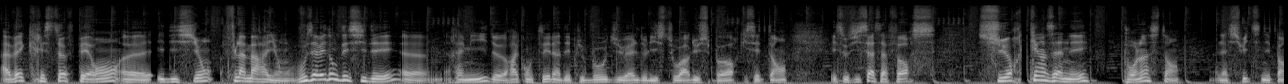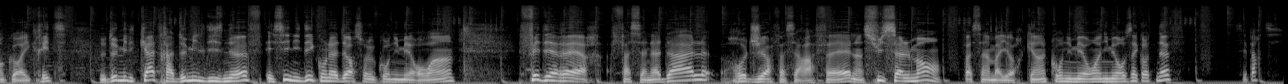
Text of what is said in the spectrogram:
avec Christophe Perron, euh, édition Flammarion. Vous avez donc décidé, euh, Rémi, de raconter l'un des plus beaux duels de l'histoire du sport qui s'étend, et c'est aussi ça sa force, sur 15 années pour l'instant. La suite n'est pas encore écrite, de 2004 à 2019, et c'est une idée qu'on adore sur le cours numéro 1. Federer face à Nadal, Roger face à Raphaël, un Suisse-Allemand face à un Mallorquin, cours numéro 1, numéro 59, c'est parti.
